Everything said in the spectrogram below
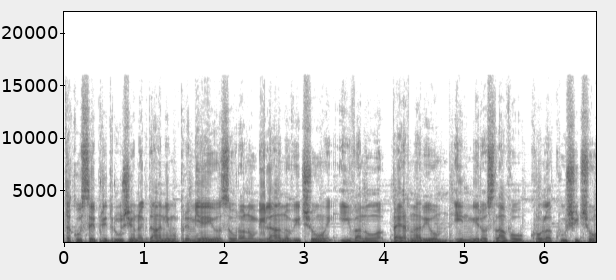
Tako se je pridružil nekdanjemu premijeju Zoranu Milanoviču, Ivanu Pernarju in Miroslavu Kolakušiču,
